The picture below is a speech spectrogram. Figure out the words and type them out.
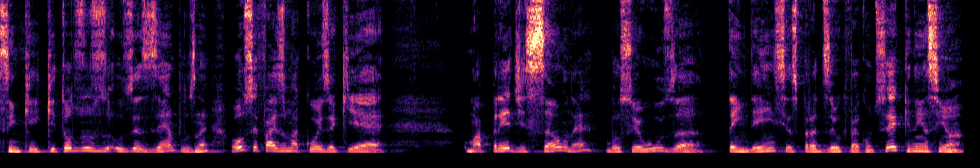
assim, que, que todos os, os exemplos, né? Ou você faz uma coisa que é uma predição, né? Você usa tendências para dizer o que vai acontecer, que nem assim, ó.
